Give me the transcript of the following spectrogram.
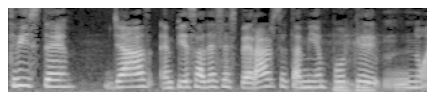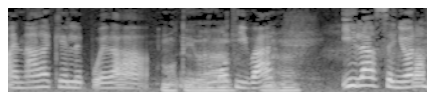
triste, ya empieza a desesperarse también porque no hay nada que le pueda motivar y la señora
